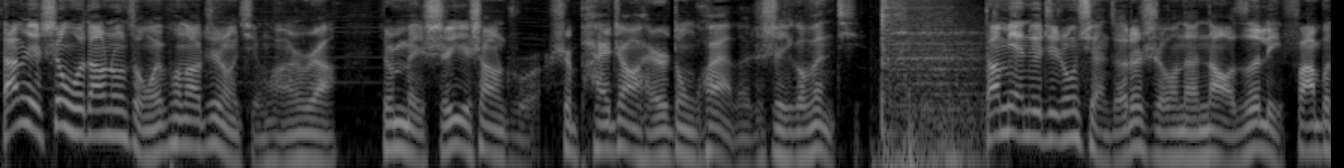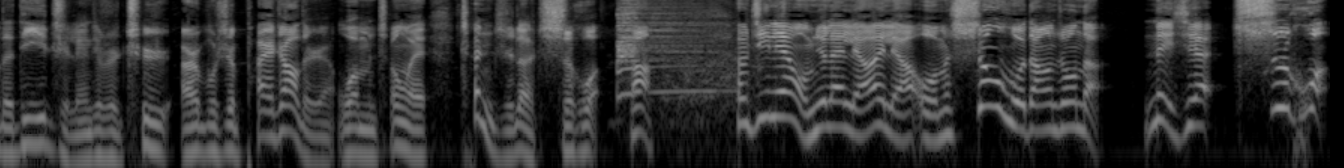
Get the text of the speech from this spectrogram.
咱们这生活当中总会碰到这种情况，是不是？就是美食一上桌，是拍照还是动筷子，这是一个问题。当面对这种选择的时候呢，脑子里发布的第一指令就是吃，而不是拍照的人，我们称为称职的吃货啊。那么今天我们就来聊一聊我们生活当中的那些吃货。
